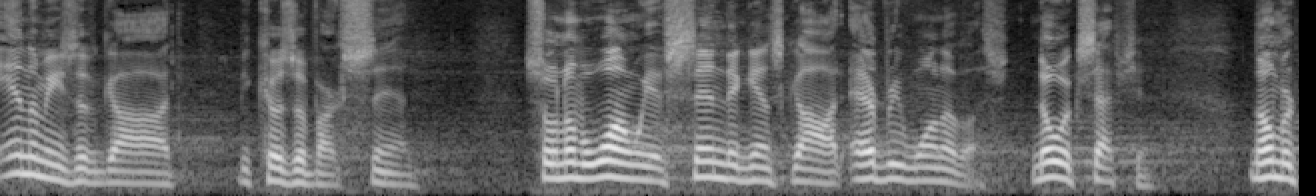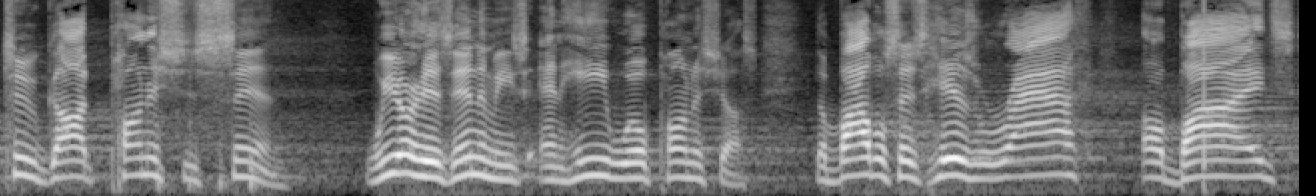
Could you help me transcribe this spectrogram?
enemies of God because of our sin. So, number one, we have sinned against God, every one of us, no exception. Number two, God punishes sin. We are his enemies and he will punish us. The Bible says his wrath abides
